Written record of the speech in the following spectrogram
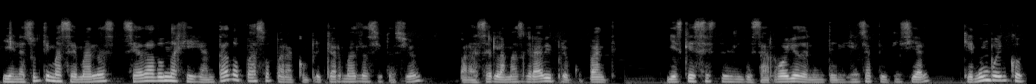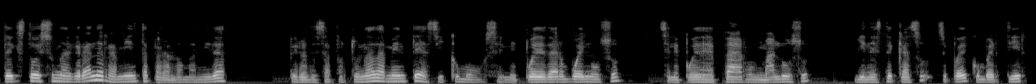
Y en las últimas semanas se ha dado un agigantado paso para complicar más la situación para hacerla más grave y preocupante. Y es que es este el desarrollo de la inteligencia artificial, que en un buen contexto es una gran herramienta para la humanidad, pero desafortunadamente, así como se le puede dar un buen uso, se le puede dar un mal uso, y en este caso se puede convertir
